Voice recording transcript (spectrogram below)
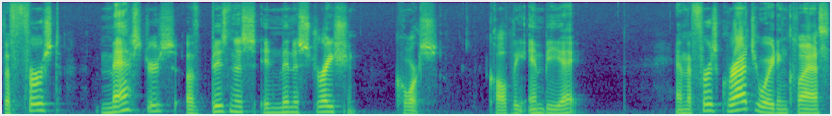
the first Masters of Business Administration course called the MBA. And the first graduating class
